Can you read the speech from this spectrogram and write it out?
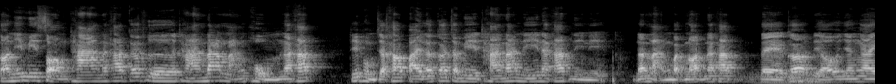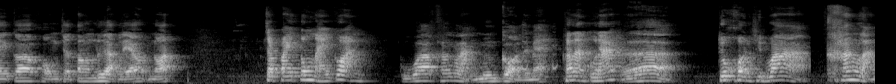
ตอนนี้มีสองทางนะครับก็คือทางด้านหลังผมนะครับ ที่ผมจะเข้าไปแล้วก็จะมีทางด้านนี้นะครับนี่นี่ด้านหลังบักน็อตนะครับ แต่ก็เดี๋ยวยังไงก็คงจะต้องเลือกแล้วน็อตจะไปตรงไหนก่อน กูว่าข้างหลังมึงก่อนเลยไหมข้างหลังกูนะ เออ ทุกคนคิดว่าข้างหลัง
